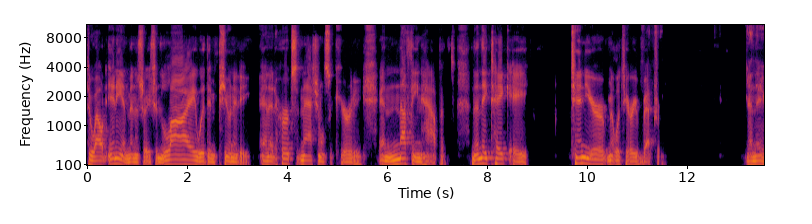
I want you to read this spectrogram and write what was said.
throughout any administration lie with impunity and it hurts national security and nothing happens. And then they take a 10 year military veteran and they,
